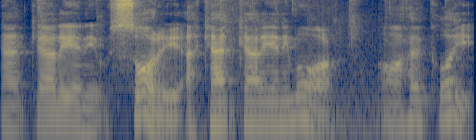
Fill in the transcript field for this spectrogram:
Can't carry any. Sorry, I can't carry any more. Oh, how polite.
